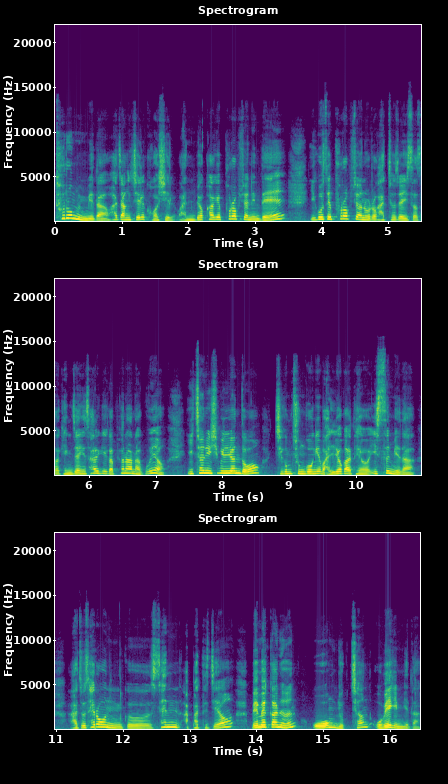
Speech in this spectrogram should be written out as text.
투룸입니다. 화장실, 거실 완벽하게 풀옵션인데 이곳에 풀옵션으로 갖춰져 있어서 굉장히 살기가 편안하고요. 2021년도 지금 준공이 완료가 되어 있습니다. 아주 새로운 그 센 아파트죠. 매매가는 5억 6,500입니다.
